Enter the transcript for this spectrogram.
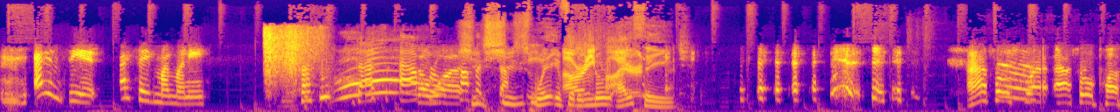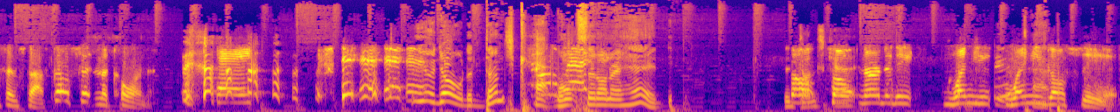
I didn't see it. I saved my money. That's Afro what? puppet She's, stuff. she's waiting for the new fired. ice age. Afro flat, Afro puff and stuff. Go sit in the corner. okay. Yo, yo, the dunce cat Oh, won't man. sit on her head. The So, dunce so cat. Nerdity, when you when you go see it,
